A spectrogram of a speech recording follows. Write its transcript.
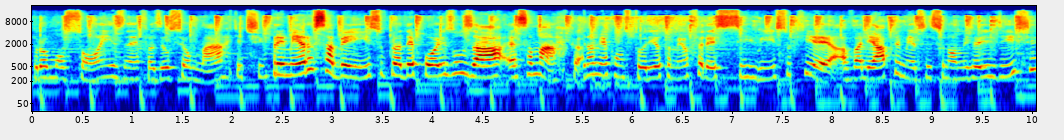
promoções, né, fazer o seu marketing. Primeiro saber isso para depois usar essa marca. Na minha consultoria eu também ofereço serviço que é avaliar primeiro se esse nome já existe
